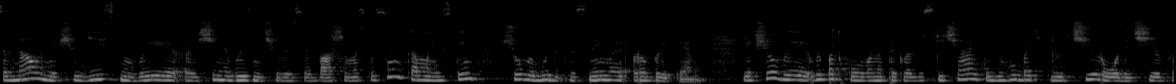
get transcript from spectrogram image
сигналом, якщо дійсно ви е, ще не визначилися з вашими стосунками і з тим, що ви будете з ними робити. Якщо ви випадково, наприклад, зустрічаєте його батьків чи родичів.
